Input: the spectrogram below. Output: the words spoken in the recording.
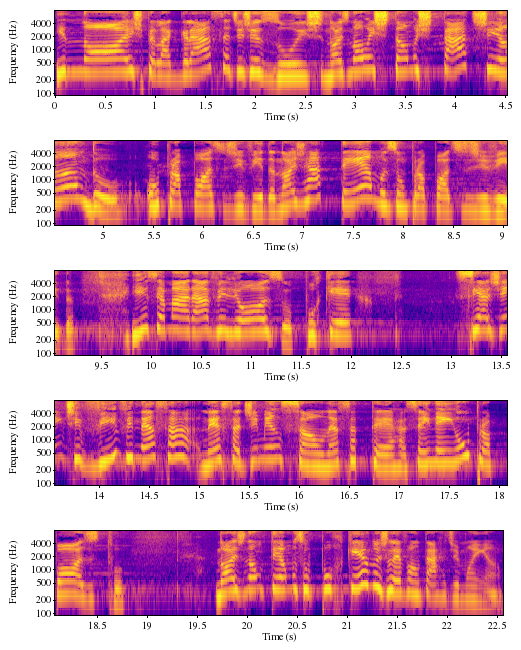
E nós, pela graça de Jesus, nós não estamos tateando o propósito de vida, nós já temos um propósito de vida. E isso é maravilhoso, porque se a gente vive nessa, nessa dimensão, nessa terra, sem nenhum propósito, nós não temos o porquê nos levantar de manhã.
